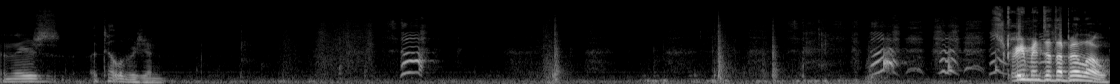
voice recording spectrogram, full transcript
And there's a television. Scream into the pillow.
